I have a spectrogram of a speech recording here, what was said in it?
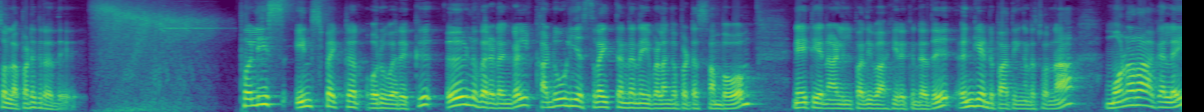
சொல்லப்படுகிறது. போலீஸ் இன்ஸ்பெக்டர் ஒருவருக்கு ஏழு வருடங்கள் கடூழிய சிறை தண்டனை வழங்கப்பட்ட சம்பவம் நேற்றைய நாளில் பதிவாகி இருக்கின்றது. எங்கே என்று பார்த்தீங்கன்னு சொன்னால் மொனராகலை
